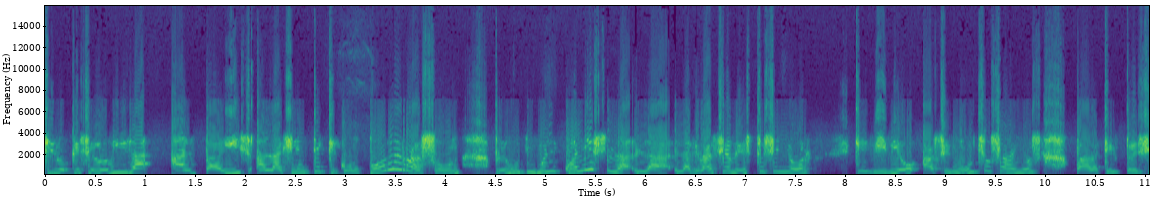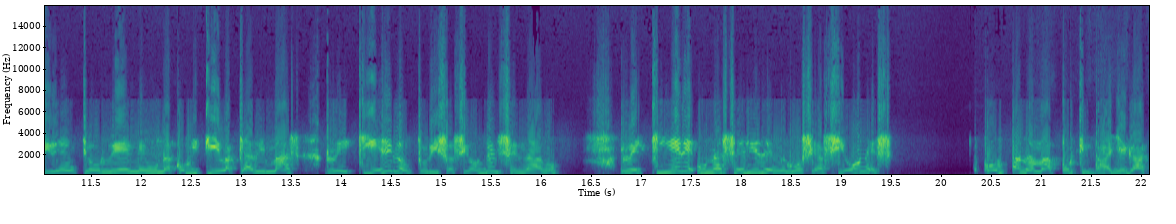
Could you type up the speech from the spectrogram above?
sino que se lo diga al país, a la gente que con toda razón pregunta, bueno, ¿cuál es la, la, la gracia de este señor que vivió hace muchos años para que el presidente ordene una comitiva que además requiere la autorización del Senado, requiere una serie de negociaciones con Panamá porque va a llegar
